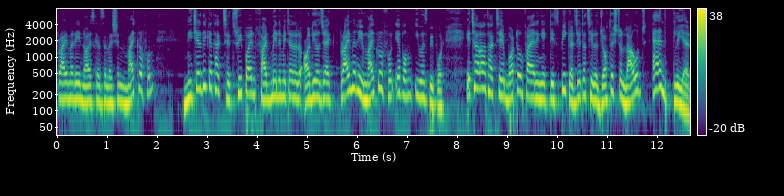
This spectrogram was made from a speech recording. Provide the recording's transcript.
প্রাইমারি নয়েজ ক্যান্সেলেশন মাইক্রোফোন নিচের দিকে থাকছে থ্রি পয়েন্ট ফাইভ মিলিমিটারের অডিও জ্যাক প্রাইমারি মাইক্রোফোন এবং ইউএসবি পোর্ট এছাড়াও থাকছে বটম ফায়ারিং একটি স্পিকার যেটা ছিল যথেষ্ট লাউড অ্যান্ড ক্লিয়ার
